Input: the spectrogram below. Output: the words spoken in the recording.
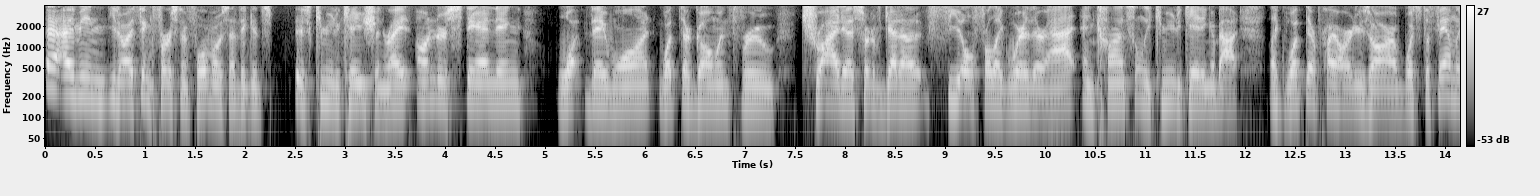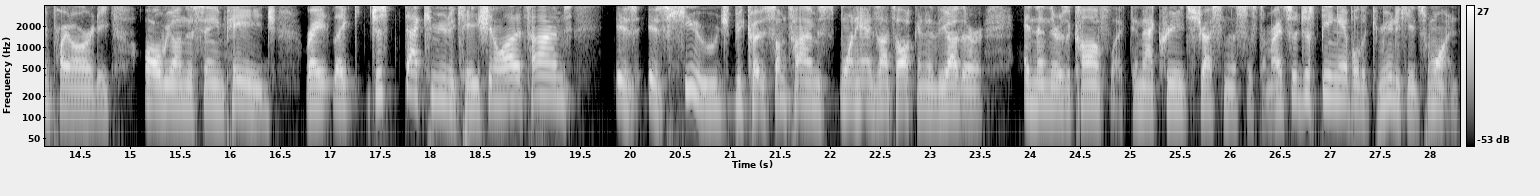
Eh, I mean, you know, I think first and foremost, I think it's is communication, right? Understanding what they want, what they're going through, try to sort of get a feel for like where they're at and constantly communicating about like what their priorities are, what's the family priority, are we on the same page, right? Like just that communication a lot of times is is huge because sometimes one hand's not talking to the other and then there's a conflict and that creates stress in the system, right? So just being able to communicate is one.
